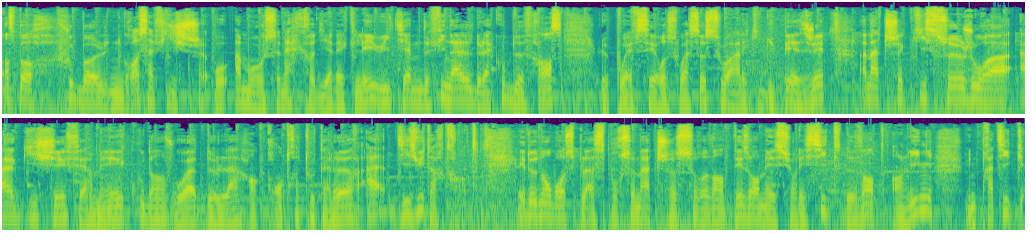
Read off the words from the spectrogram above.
En sport, football, une grosse affiche au Hameau ce mercredi avec les huitièmes de finale de la Coupe de France. Le Pau FC reçoit ce soir l'équipe du PSG. Un match qui se jouera à guichet fermé. Coup d'envoi de la rencontre tout à l'heure à 18h30 et de nombreuses places pour ce match se revendent désormais sur les sites de vente en ligne. Une pratique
